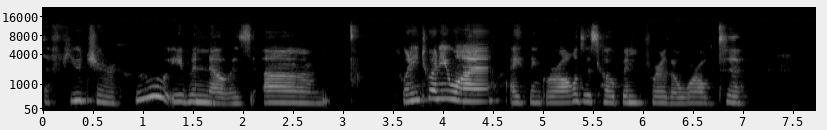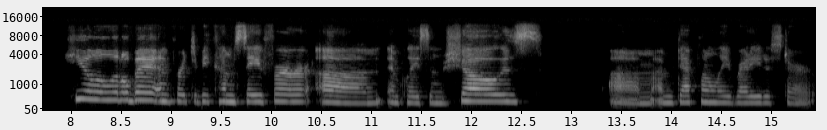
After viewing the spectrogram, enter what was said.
The future, who even knows? Um, 2021. I think we're all just hoping for the world to heal a little bit and for it to become safer um, and play some shows. Um, I'm definitely ready to start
